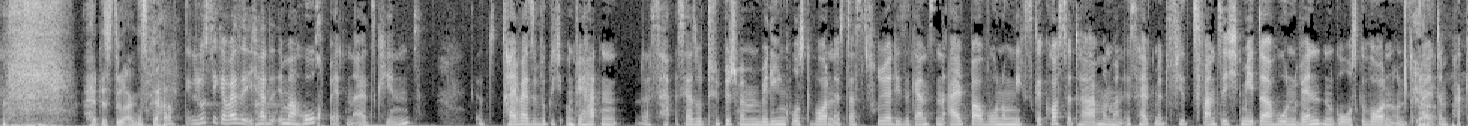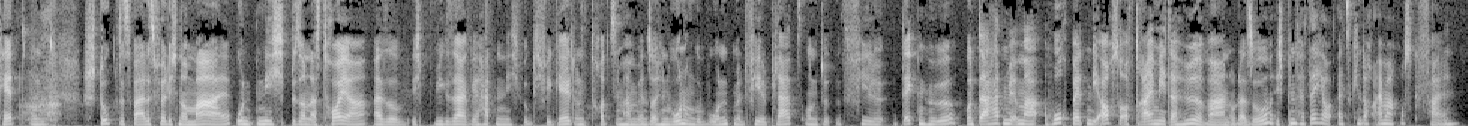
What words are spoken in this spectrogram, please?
Hättest du Angst gehabt? Lustigerweise, ich hatte immer Hochbetten als Kind. Teilweise wirklich, und wir hatten, das ist ja so typisch, wenn man in Berlin groß geworden ist, dass früher diese ganzen Altbauwohnungen nichts gekostet haben und man ist halt mit 4, 20 Meter hohen Wänden groß geworden und Ja. altem Parkett und Stuck, das war alles völlig normal und nicht besonders teuer. Also ich, wie gesagt, wir hatten nicht wirklich viel Geld und trotzdem haben wir in solchen Wohnungen gewohnt mit viel Platz und viel Deckenhöhe. Und da hatten wir immer Hochbetten, die auch so auf drei Meter Höhe waren oder so. Ich bin tatsächlich auch als Kind auch einmal rausgefallen.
